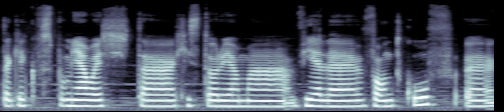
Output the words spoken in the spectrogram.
Tak jak wspomniałeś, ta historia ma wiele wątków, e,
